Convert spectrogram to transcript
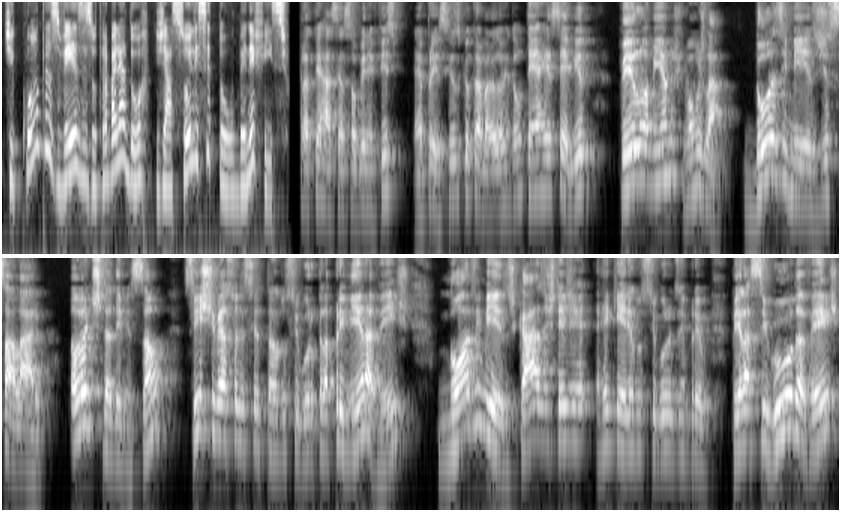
de quantas vezes o trabalhador já solicitou o benefício. Para ter acesso ao benefício, é preciso que o trabalhador então tenha recebido pelo menos, vamos lá, 12 meses de salário antes da demissão, se estiver solicitando o seguro pela primeira vez nove meses, caso esteja requerendo o seguro-desemprego pela segunda vez,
